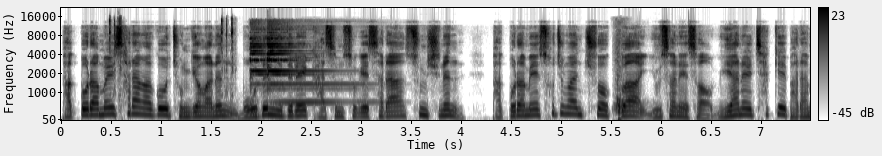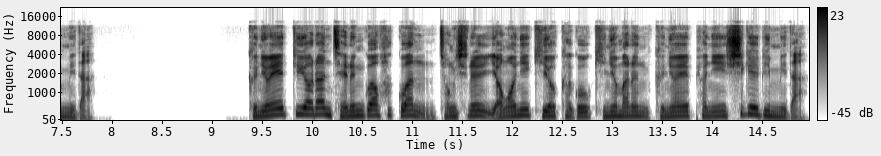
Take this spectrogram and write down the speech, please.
박보람을 사랑하고 존경하는 모든 이들의 가슴 속에 살아 숨쉬는 박보람의 소중한 추억과 유산에서 위안을 찾길 바랍니다. 그녀의 뛰어난 재능과 확고한 정신을 영원히 기억하고 기념하는 그녀의 편이 쉬길 빕니다.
